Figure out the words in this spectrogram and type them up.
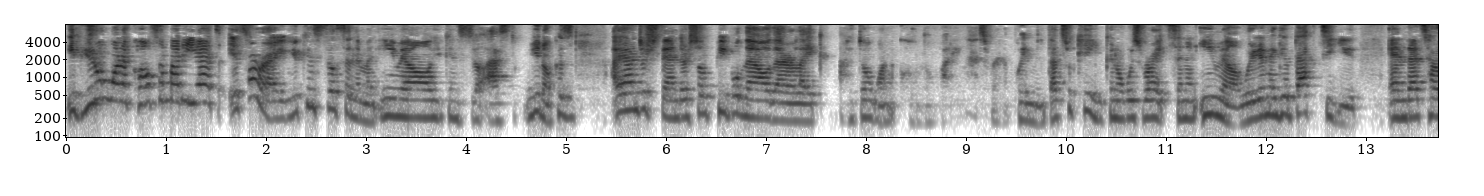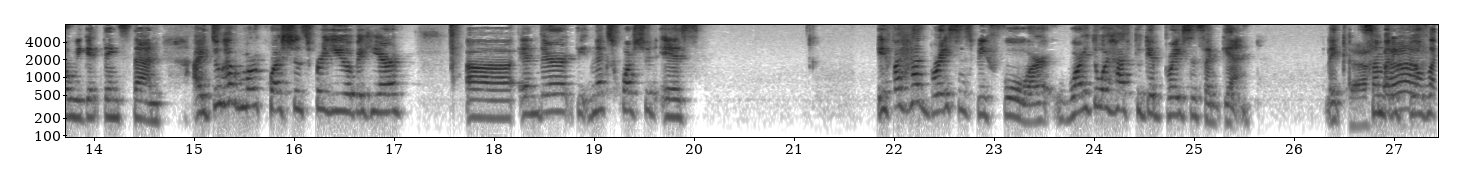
If you don't want to call somebody yet, it's all right. You can still send them an email. You can still ask, you know, because I understand there's some people now that are like, I don't want to call nobody ask for an appointment. That's okay. You can always write, send an email. We're going to get back to you. And that's how we get things done. I do have more questions for you over here. Uh, and there, the next question is, if I had braces before, why do I have to get braces again? Like somebody ah. feels like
